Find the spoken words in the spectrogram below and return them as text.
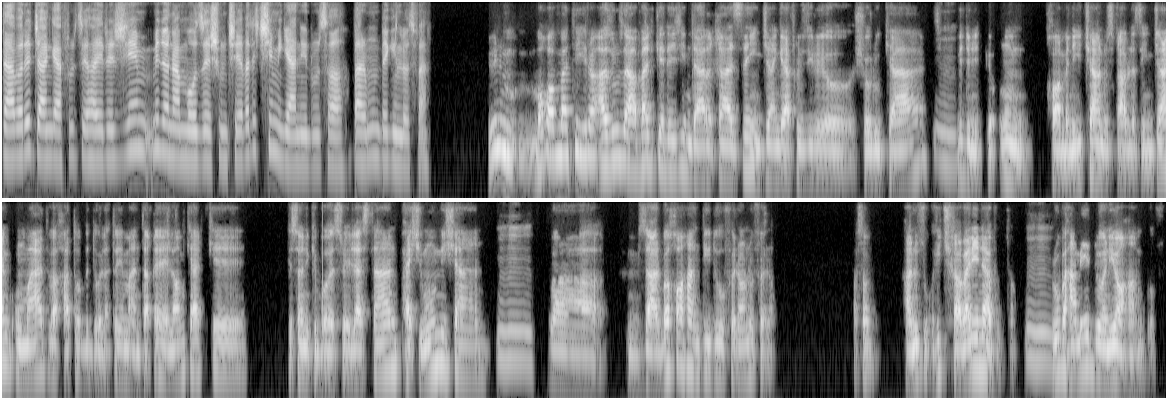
درباره جنگ افروزی های رژیم می‌دونم موضعشون چیه ولی چی میگن این روزها؟ برامون بگین لطفا. این مقاومت ایران از روز اول که رژیم در غزه این جنگ افروزی رو شروع کرد می‌دونید که اون خامنه چند روز قبل از این جنگ اومد و خطاب به دولت های منطقه اعلام کرد که کسانی که با اسرائیل هستن پشیمون میشن و ضربه خواهند دید و فلان و فلان. اصلا هنوز هیچ خبری نبود. رو به همه دنیا هم گفت.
